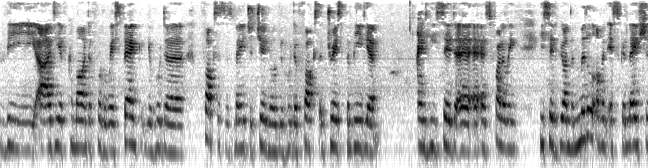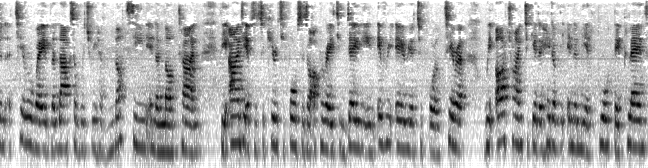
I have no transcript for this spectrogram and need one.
the IDF commander for the West Bank, Yehuda Fox, this is Major General Yehuda Fox, addressed the media and he said uh, as following, he said, beyond the middle of an escalation, a terror wave, the likes of which we have not seen in a long time. The IDF and security forces are operating daily in every area to foil terror. We are trying to get ahead of the enemy and thwart their plans.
